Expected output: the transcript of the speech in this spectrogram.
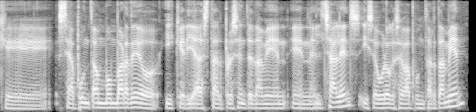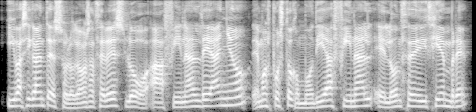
que se apunta a un bombardeo y quería estar presente también en el challenge y seguro que se va a apuntar también. Y básicamente eso, lo que vamos a hacer es luego a final de año hemos puesto como día final el 11 de diciembre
